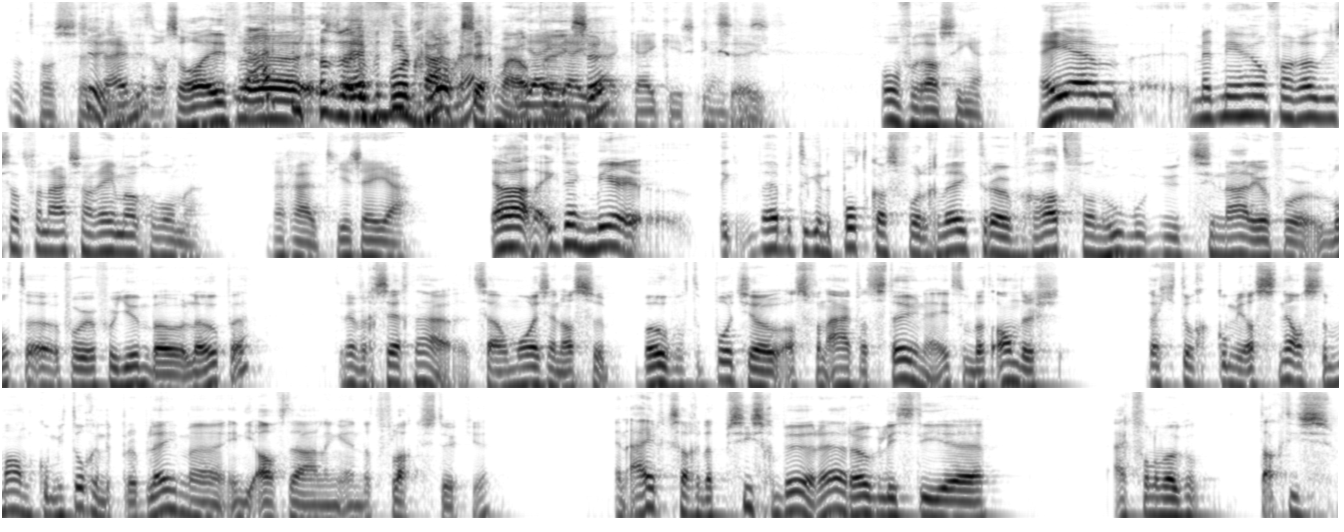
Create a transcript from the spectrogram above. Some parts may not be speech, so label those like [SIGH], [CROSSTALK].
dat was uh, Jezus, duidelijk. Dit was wel even, Ja, eh, was wel even even voor het blok, zeg maar, ja, opeens. ja, ja, kijk eens, kijk eens. Vol verrassingen. Hey, ehm, met meer hulp van Roglic had Van Aert Sanremo gewonnen. Leg uit, je zei ja. Ja, nou, ik denk meer... Ik, we hebben natuurlijk in de podcast vorige week erover gehad... van hoe moet nu het scenario voor, Lotte, voor, voor Jumbo lopen. Toen hebben we gezegd, nou, het zou mooi zijn als ze boven op de Poggio... als Van Aert wat steun heeft. Omdat anders, dat je toch, kom je als snelste man... kom je toch in de problemen in die afdaling en dat vlakke stukje. En eigenlijk zag je dat precies gebeuren. Hè? Die... eh, ik vond hem ook tactisch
